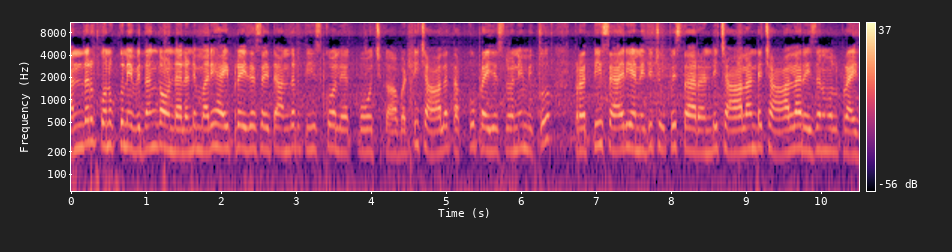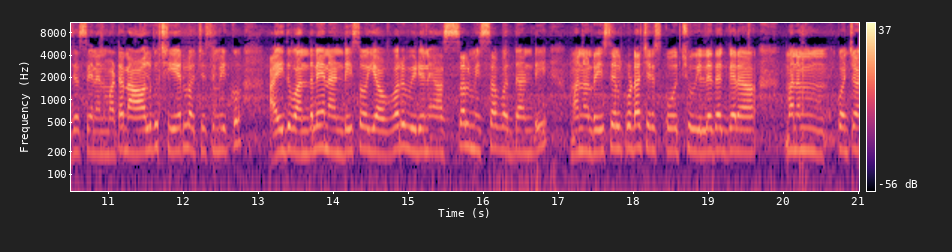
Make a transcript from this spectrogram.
అందరూ కొనుక్కునే విధంగా ఉండాలండి. మరి హై ప్రైజెస్ అయితే అందరూ తీసుకోలేకపోవచ్చు కాబట్టి చాలా తక్కువ ప్రైజెస్లోనే మీకు ప్రతి శారీ అనేది చూపిస్తారండి. చాలా అంటే చాలా రీజనబుల్ ప్రైజెస్ అనమాట నాలుగు చీరలు వచ్చేసి మీకు ఐదు వందలేనండి. సో ఎవరు వీడియోని అస్సలు మిస్ అవ్వద్దండి. మనం రీసేల్ కూడా చేసుకోవచ్చు. ఇళ్ళ దగ్గర మనం కొంచెం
